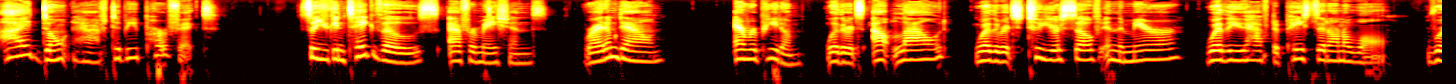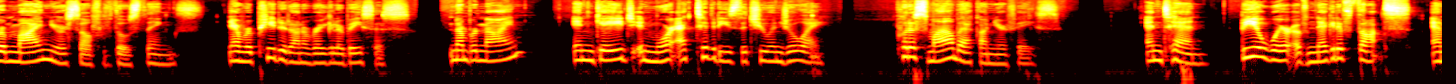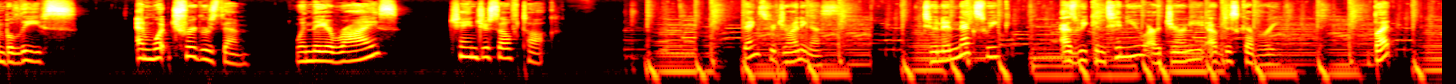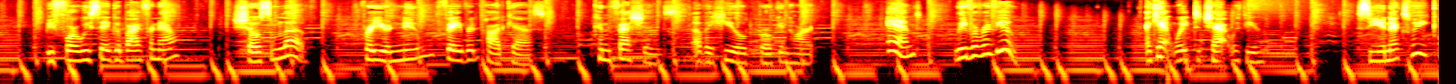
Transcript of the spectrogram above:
I don't have to be perfect. So you can take those affirmations, write them down, and repeat them, whether it's out loud, whether it's to yourself in the mirror, whether you have to paste it on a wall. Remind yourself of those things and repeat it on a regular basis. Number nine, engage in more activities that you enjoy. Put a smile back on your face. And 10, be aware of negative thoughts and beliefs and what triggers them. When they arise, change your self talk. Thanks for joining us. Tune in next week as we continue our journey of discovery. But before we say goodbye for now, show some love for your new favorite podcast, Confessions of a Healed Broken Heart, and leave a review. I can't wait to chat with you. See you next week.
